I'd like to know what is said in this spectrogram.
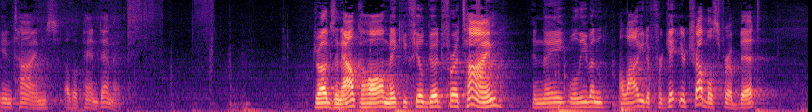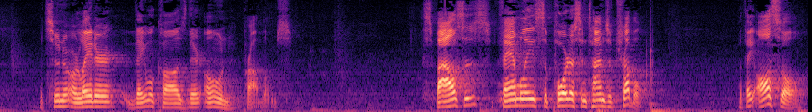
in times of a pandemic. Drugs and alcohol make you feel good for a time, and they will even allow you to forget your troubles for a bit. But sooner or later, they will cause their own problems. Spouses, families support us in times of trouble, but they also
